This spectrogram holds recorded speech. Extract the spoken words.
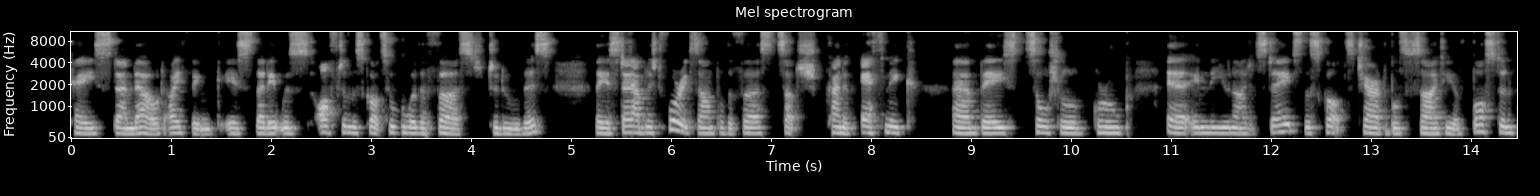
case stand out, I think, is that it was often the Scots who were the first to do this. They established, for example, the first such kind of ethnic uh, based social group uh, in the United States, the Scots Charitable Society of Boston.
